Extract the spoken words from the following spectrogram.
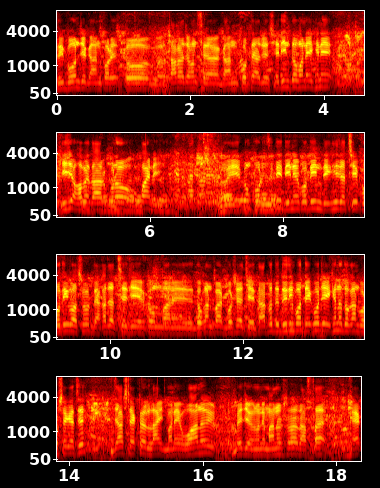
দুই বোন যে গান করে, তো তারা যখন গান করতে আসবে, সেদিন তো মানে এখানে কী যে হবে তার কোনো উপায় নেই। তো এরকম পরিস্থিতি দিনের পর দিন দেখে যাচ্ছে, প্রতি বছর দেখা যাচ্ছে যে এরকম মানে দোকানপাট বসে আছে। তারপর দুই দিন পর দেখব যে এখানেও দোকান বসে গেছে জাস্ট একটা লাইন মানে ওয়ান হয়ে যাবে মানে মানুষরা রাস্তায় এক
